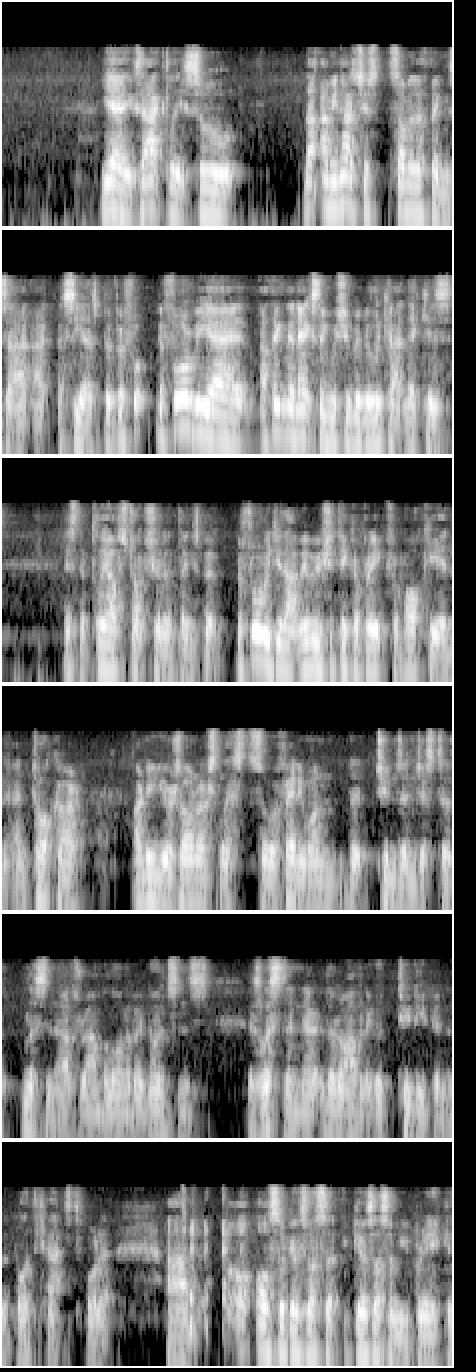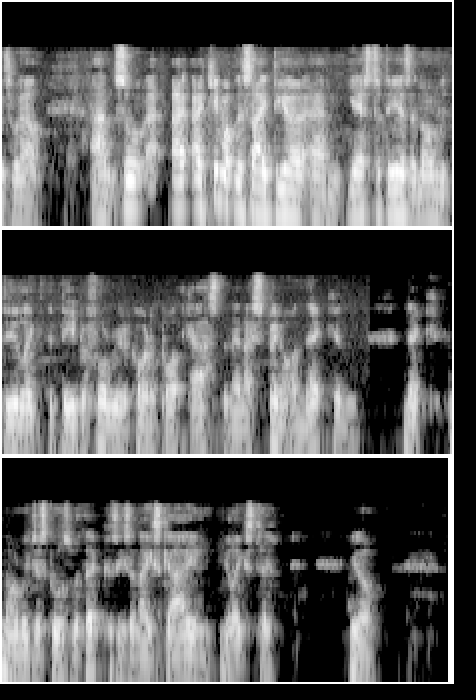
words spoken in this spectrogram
Yeah, exactly. So, that, I mean, that's just some of the things that I, I see us. But before before we, uh, I think the next thing we should maybe look at, Nick, is is the playoff structure and things. But before we do that, maybe we should take a break from hockey and, and talk our, our New Year's honours list. So if anyone that tunes in just to listen to us ramble on about nonsense is listening, they're, they're not having to go too deep into the podcast for it. And also gives us a gives us a wee break as well. Um, so I, I came up with this idea um, yesterday, as I normally do, like the day before we record a podcast, and then I spring it on Nick, and Nick normally just goes with it because he's a nice guy and he likes to you know,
